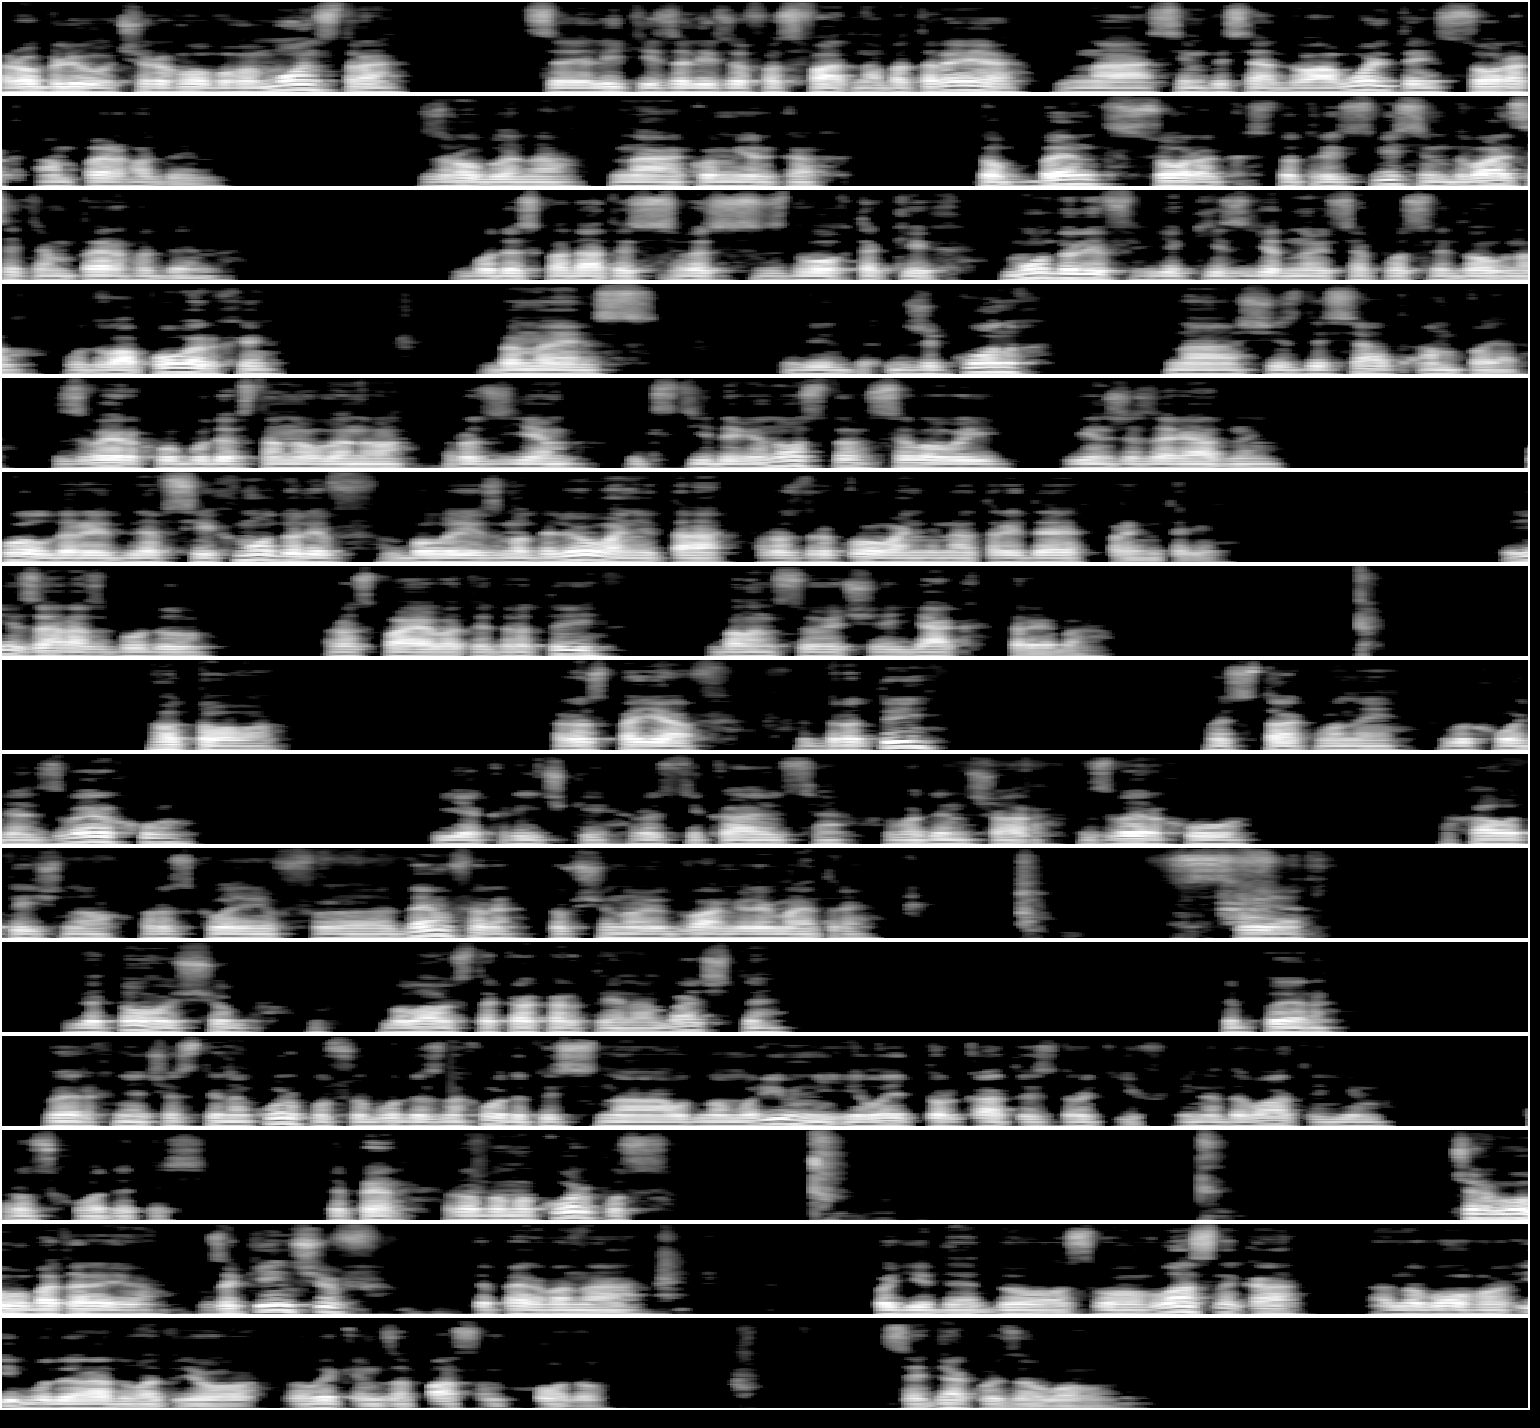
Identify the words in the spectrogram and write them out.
роблю чергового монстра. Це літій залізофосфатна батарея на 72 вольти 40 ампер годин. Зроблена на комірках Top Band 40 138 20 ампер годин. Буде складатись ось з двох таких модулів, які з'єднуються послідовно у два поверхи. БМС від G-Kong на 60 ампер. Зверху буде встановлено роз'єм XT90 силовий, він же зарядний. Холдери для всіх модулів були змодельовані та роздруковані на 3D принтері. І зараз буду розпаювати дроти, балансуючи як треба. Готово. Розпаяв дроти. Ось так вони виходять зверху. Як річки розтікаються в один шар. Зверху хаотично розклеїв е, демпфер товщиною 2 мм. Це для того, щоб була ось така картина. Бачите? Тепер верхня частина корпусу буде знаходитись на одному рівні і ледь торкатись дротів, і не давати їм розходитись. Тепер робимо корпус. Чергову батарею закінчив. Тепер вона поїде до свого власника нового і буде радувати його великим запасом ходу. Все, дякую за увагу.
